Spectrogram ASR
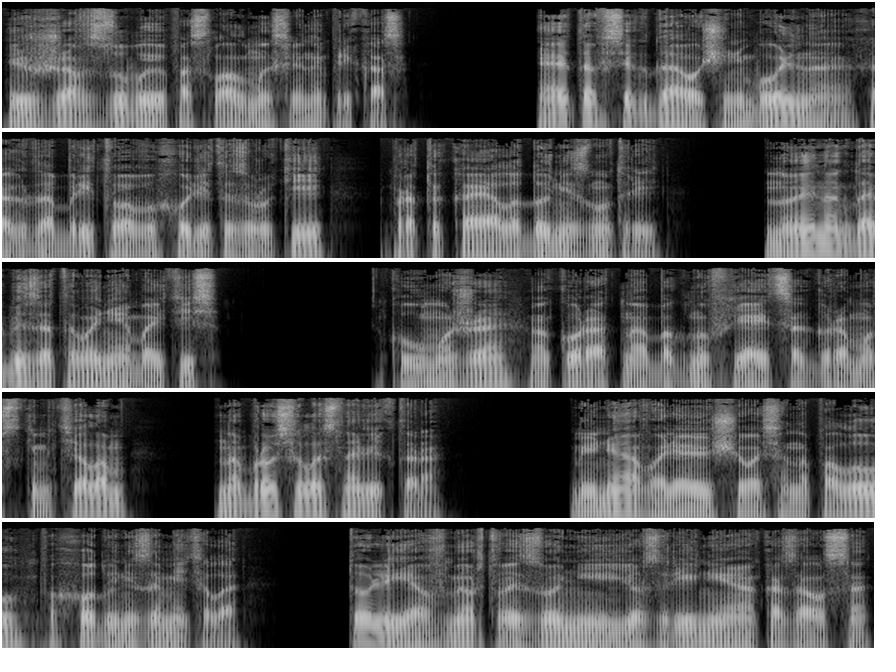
и, сжав зубы, послал мысленный приказ. Это всегда очень больно, когда бритва выходит из руки, протыкая ладонь изнутри. Но иногда без этого не обойтись. Кума же, аккуратно обогнув яйца громоздким телом, набросилась на Виктора. Меня, валяющегося на полу, походу не заметила — то ли я в мертвой зоне ее зрения оказался,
